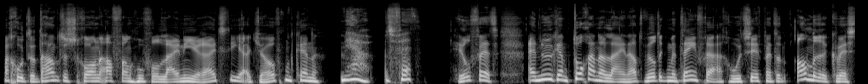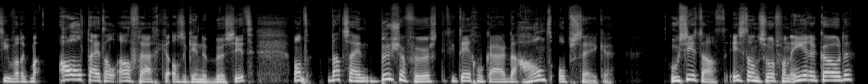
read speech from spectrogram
Maar goed, het hangt dus gewoon af van hoeveel lijnen je rijdt die je uit je hoofd moet kennen. Ja, wat vet. Heel vet. En nu ik hem toch aan de lijn had, wilde ik meteen vragen hoe het zit met een andere kwestie. Wat ik me altijd al afvraag als ik in de bus zit. Want dat zijn buschauffeurs die tegen elkaar de hand opsteken. Hoe zit dat? Is dat een soort van erecode?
